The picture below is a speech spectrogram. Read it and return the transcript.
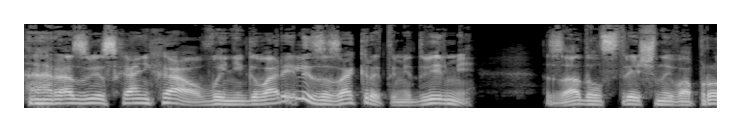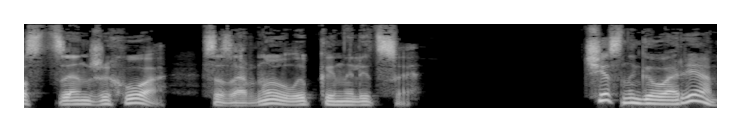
«А разве с Ханьхао вы не говорили за закрытыми дверьми?» Задал встречный вопрос Цзэн Жихуа с озорной улыбкой на лице. Честно говоря,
